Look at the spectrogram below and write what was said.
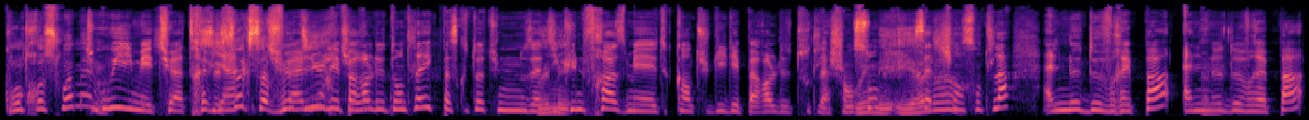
contre soi-même. Oui, mais tu as très bien. ça que ça tu veut as dire, lu les paroles de Don't Like parce que toi, tu ne nous as Oui, dit mais- qu'une phrase, mais quand tu lis les paroles de toute la chanson, Oui, cette chanson-là, elle ne devrait pas, elle Ah, ne devrait pas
